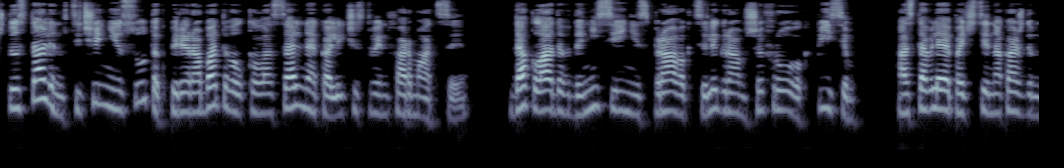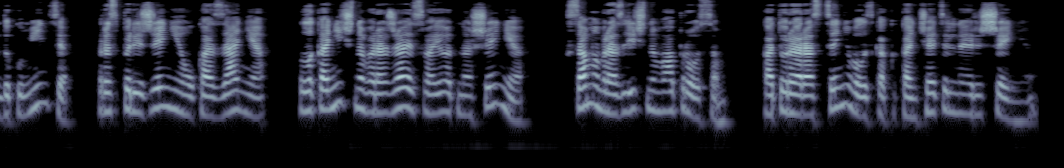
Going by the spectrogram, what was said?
что Сталин в течение суток перерабатывал колоссальное количество информации. Докладов, донесений, справок, телеграмм, шифровок, писем, оставляя почти на каждом документе распоряжения, указания, лаконично выражая свое отношение к самым различным вопросам, которое расценивалось как окончательное решение.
